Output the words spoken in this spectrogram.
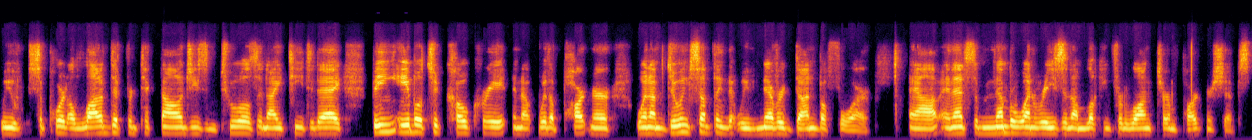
we support a lot of different technologies and tools in IT today. Being able to co-create a, with a partner when I'm doing something that we've never done before, uh, and that's the number one reason I'm looking for long-term partnerships.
